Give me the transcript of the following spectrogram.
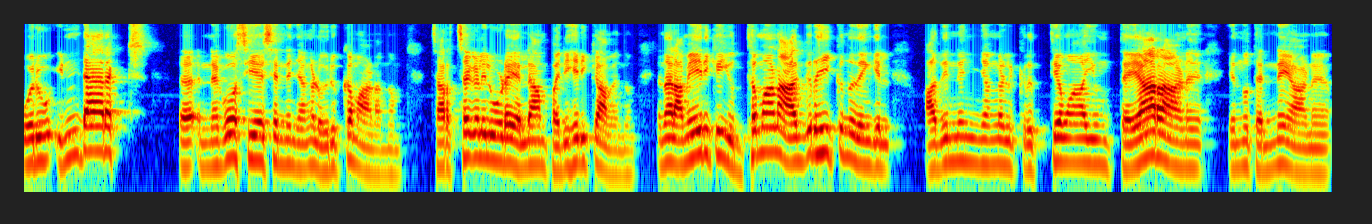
ഒരു ഇൻഡയറക്റ്റ് നെഗോസിയേഷന് ഞങ്ങൾ ഒരുക്കമാണെന്നും ചർച്ചകളിലൂടെ എല്ലാം പരിഹരിക്കാമെന്നും എന്നാൽ അമേരിക്ക യുദ്ധമാണ് ആഗ്രഹിക്കുന്നതെങ്കിൽ അതിന് ഞങ്ങൾ കൃത്യമായും തയ്യാറാണ് എന്ന് തന്നെയാണ്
